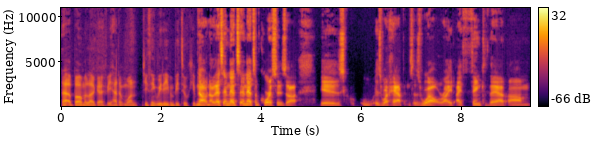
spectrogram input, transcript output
that Obama logo if he hadn't won? Do you think we'd even be talking about No, no, that's and that's and that's of course is uh, is is what happens as well, right? I think that um,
